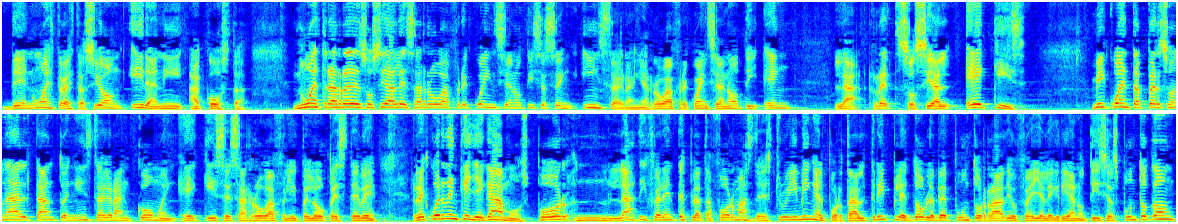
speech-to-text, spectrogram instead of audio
de nuestra estación Iraní Acosta. Nuestras redes sociales, arroba frecuencia noticias en Instagram y arroba frecuencia noti en la red social X. Mi cuenta personal, tanto en Instagram como en X, es arroba Felipe López TV. Recuerden que llegamos por mm, las diferentes plataformas de streaming, el portal www.radiofeyalegrianoticias.com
